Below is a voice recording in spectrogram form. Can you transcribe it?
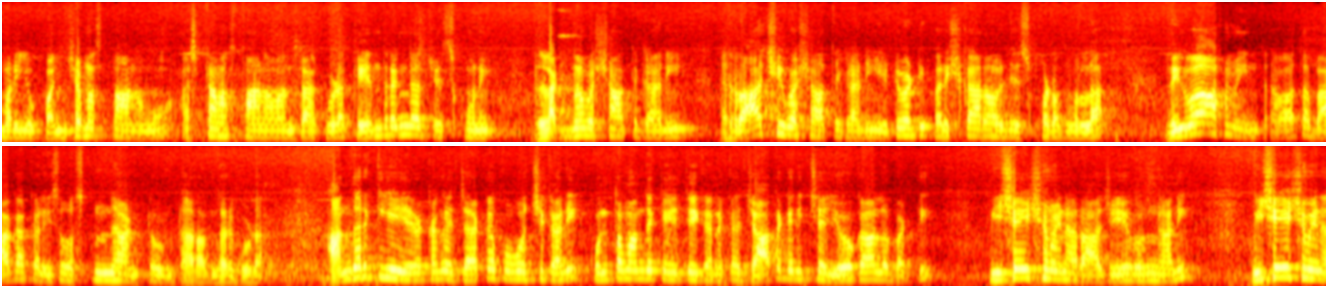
మరియు పంచమ స్థానము అష్టమ స్థానం అంతా కూడా కేంద్రంగా చేసుకొని లగ్నవశాత్తు కానీ రాశివశాత్తు కానీ ఎటువంటి పరిష్కారాలు చేసుకోవడం వల్ల వివాహం అయిన తర్వాత బాగా కలిసి వస్తుంది అంటూ ఉంటారు అందరు కూడా. అందరికీ ఈ రకంగా జరగకపోవచ్చు కానీ కొంతమందికి అయితే కనుక జాతకరిచ్చే యోగాలు బట్టి విశేషమైన రాజయోగం కానీ విశేషమైన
